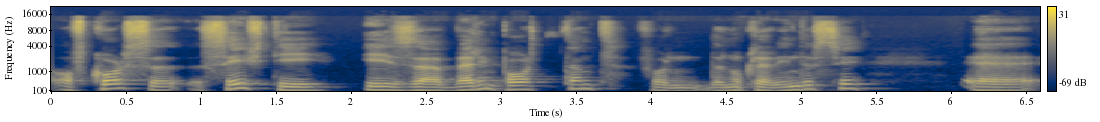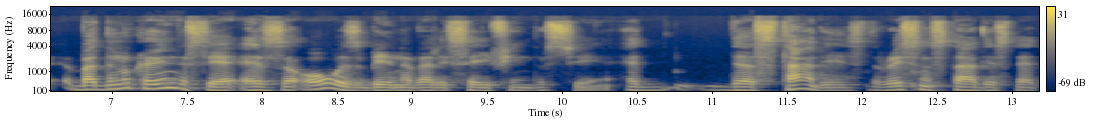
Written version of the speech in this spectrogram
of course, uh, safety is uh, very important for the nuclear industry, uh, but the nuclear industry has always been a very safe industry. And the studies, the recent studies that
